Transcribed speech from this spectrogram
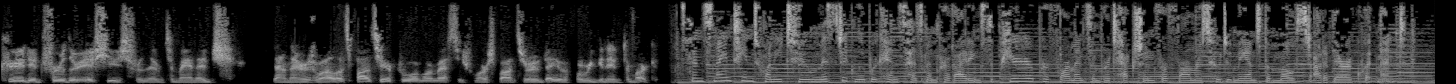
created further issues for them to manage down there as well. Let's pause here for one more message from our sponsor today before we get into market. Since 1922, Mystik Lubricants has been providing superior performance and protection for farmers who demand the most out of their equipment.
